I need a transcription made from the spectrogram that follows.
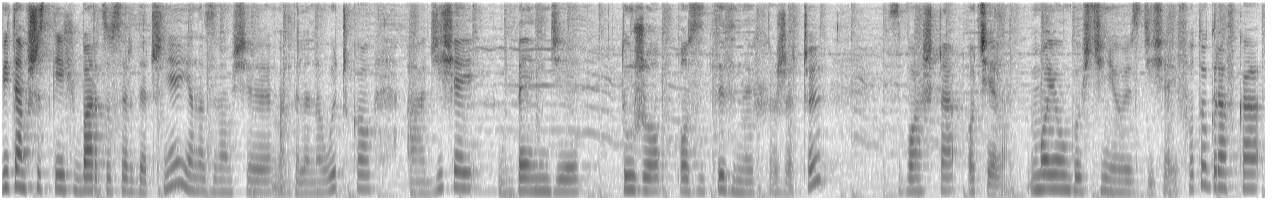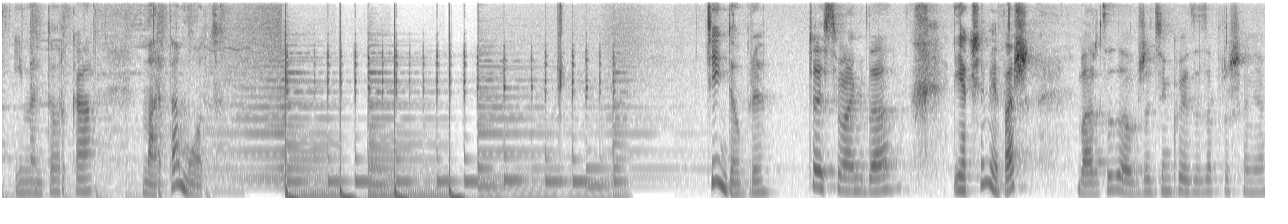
Witam wszystkich bardzo serdecznie. Ja nazywam się Magdalena Łyczko, a dzisiaj będzie dużo pozytywnych rzeczy, zwłaszcza o ciele. Moją gościnią jest dzisiaj fotografka i mentorka Marta Młot. Dzień dobry. Cześć Magda. Jak się miewasz? Bardzo dobrze, dziękuję za zaproszenie.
